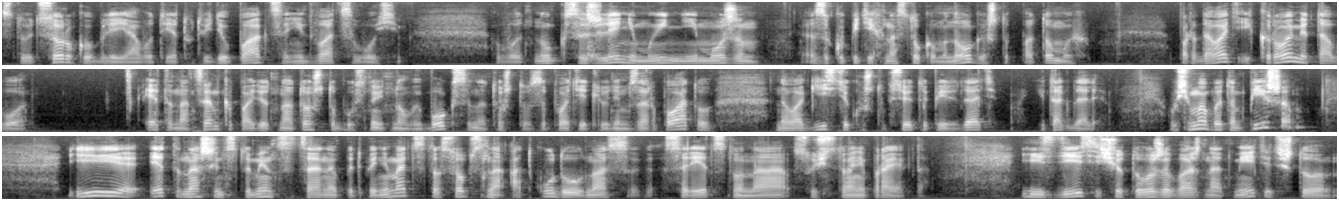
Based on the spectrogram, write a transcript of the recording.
стоят 40 рублей, а вот я тут видел по акции, они 28. Вот. Ну, к сожалению, мы не можем закупить их настолько много, чтобы потом их продавать. И кроме того, эта наценка пойдет на то, чтобы установить новые боксы, на то, чтобы заплатить людям зарплату, на логистику, чтобы все это передать и так далее. В общем, мы об этом пишем, и это наш инструмент социального предпринимательства, собственно, откуда у нас средства на существование проекта. И здесь еще тоже важно отметить, что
